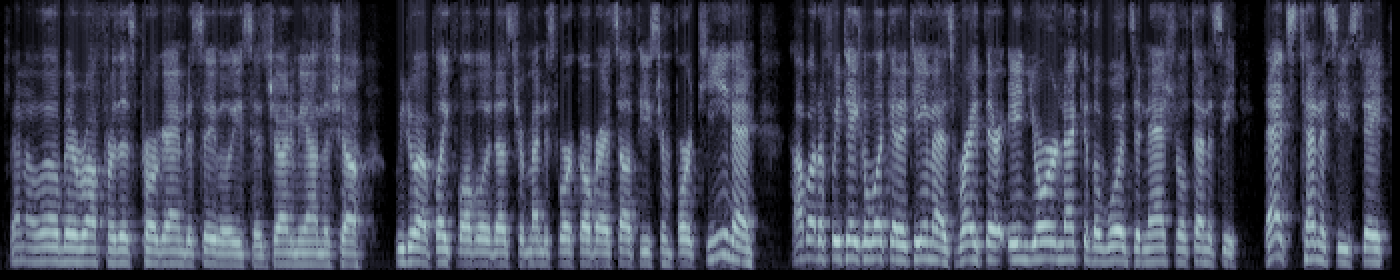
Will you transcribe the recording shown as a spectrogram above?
it's been a little bit rough for this program to say the least. As joining me on the show, we do have Blake Lovell who does tremendous work over at Southeastern 14. And how about if we take a look at a team that's right there in your neck of the woods in Nashville, Tennessee? That's Tennessee State.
